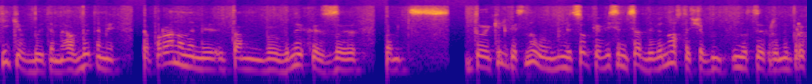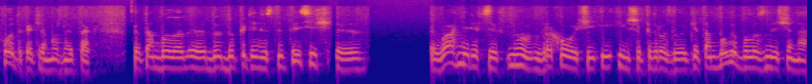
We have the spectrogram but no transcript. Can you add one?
тільки вбитими, а вбитими та пораненими. Там в них з там тої кількості, ну відсотків 80-90, щоб на цифри не приходити, хоча можна і так. То там було е, до, до 50 тисяч. Вагнерівців, ну враховуючи і інші підрозділи, які там були, було знищено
